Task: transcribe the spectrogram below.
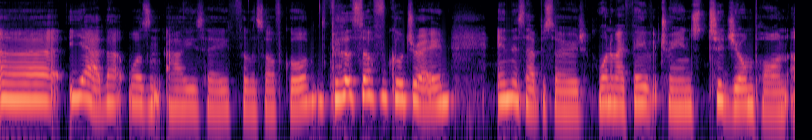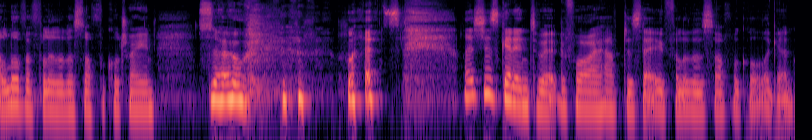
Uh, yeah, that wasn't how you say philosophical. Philosophical train in this episode. One of my favorite trains to jump on. I love a philosophical train. So let's let's just get into it before I have to say philosophical again.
